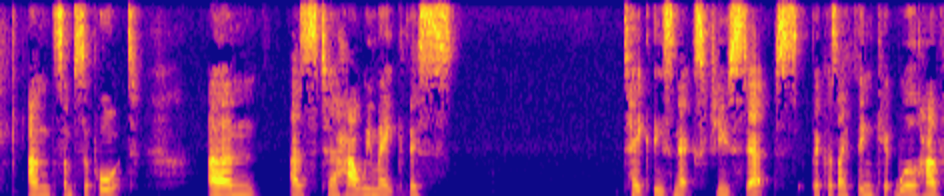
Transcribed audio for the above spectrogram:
and some support um, as to how we make this take these next few steps because I think it will have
